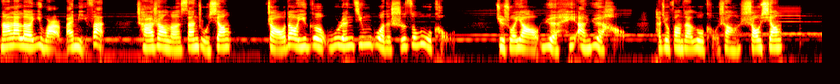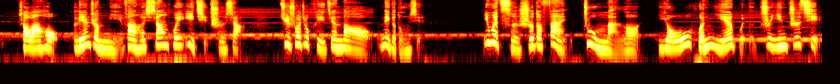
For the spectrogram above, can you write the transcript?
拿来了一碗白米饭。插上了三炷香，找到一个无人经过的十字路口，据说要越黑暗越好，他就放在路口上烧香，烧完后连着米饭和香灰一起吃下，据说就可以见到那个东西，因为此时的饭注满了游魂野鬼的至阴之气，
